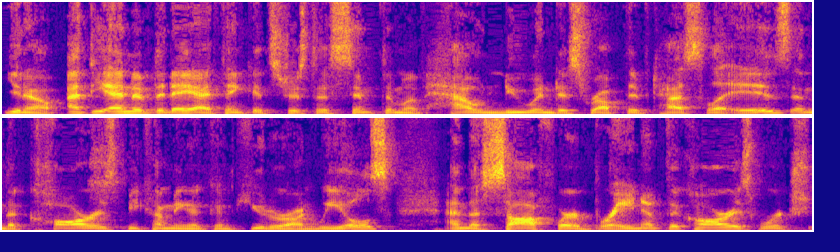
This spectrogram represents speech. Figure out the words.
you know, at the end of the day, I think it's just a symptom of how new and disruptive Tesla is, and the car is becoming a computer on wheels, and the software brain of the car is worth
